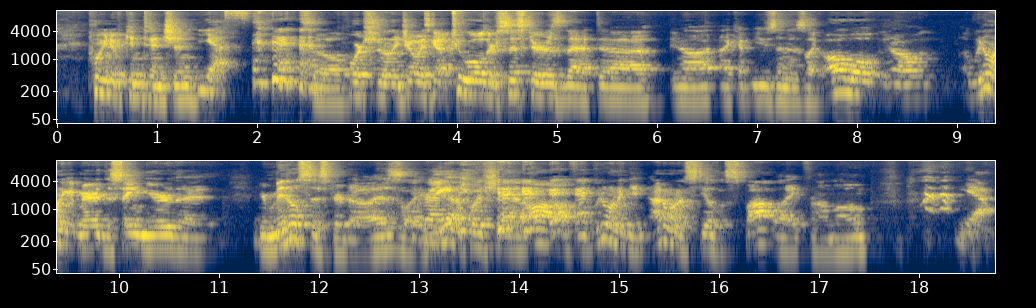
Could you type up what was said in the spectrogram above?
point of contention. yes. so fortunately, Joey's got two older sisters that uh, you know I, I kept using as like, oh well, you know, we don't want to get married the same year that your middle sister does. Like Right. we gotta push that off. Like, we don't want to get. I don't want to steal the spotlight from them. Yeah.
